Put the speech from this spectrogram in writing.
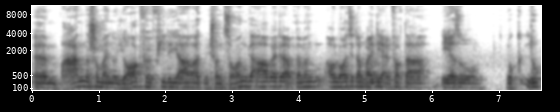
ähm, waren schon mal in New York für viele Jahre, hat mit John Zorn gearbeitet, aber da waren auch Leute dabei, mhm. die einfach da eher so lo lo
